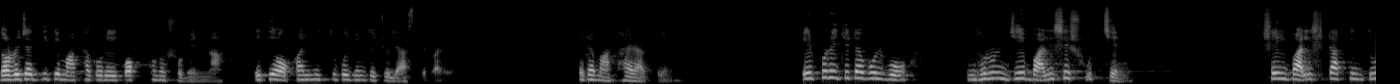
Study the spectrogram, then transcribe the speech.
দরজার দিকে মাথা করে কখনো শোবেন না। এতে অকাল মৃত্যু পর্যন্ত চলে আসতে পারে। এটা মাথায় রাখবেন। এরপরে যেটা বলব, ধরুন যে বালিশে শুচ্ছেন সেই বালিশটা কিন্তু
